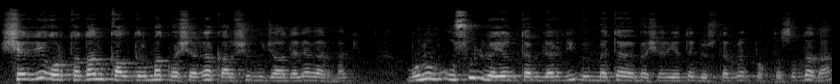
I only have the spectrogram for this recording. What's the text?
Şerri ortadan kaldırmak ve şerre karşı mücadele vermek, bunun usul ve yöntemlerini ümmete ve beşeriyete göstermek noktasında da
